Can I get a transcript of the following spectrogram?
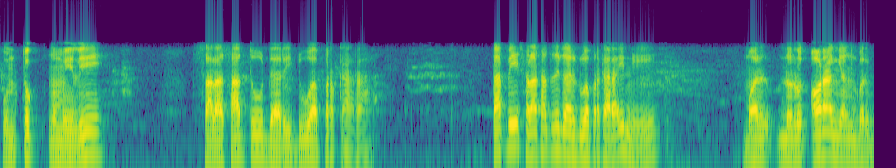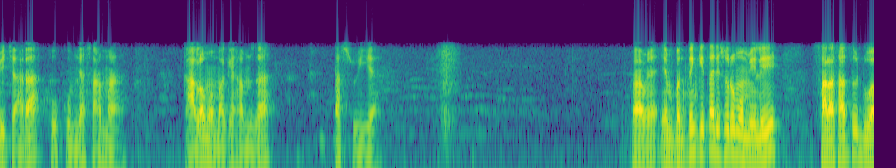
Untuk memilih salah satu dari dua perkara. Tapi salah satu dari dua perkara ini menurut orang yang berbicara hukumnya sama. Kalau memakai hamzah taswiyah. Paham ya? Yang penting kita disuruh memilih salah satu dua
